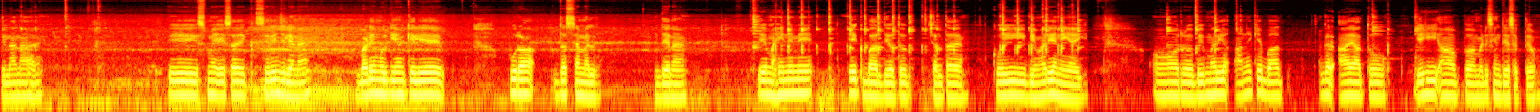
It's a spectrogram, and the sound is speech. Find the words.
पिलाना है। ये इसमें ऐसा एक सिरिंज लेना है। बड़े मुर्गियों के लिए पूरा दस एम देना है। ये महीने में एक बार दियो तो चलता है, कोई बीमारियाँ नहीं आएगी। और बीमारियाँ आने के बाद अगर आया तो यही आप मेडिसिन दे सकते हो।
